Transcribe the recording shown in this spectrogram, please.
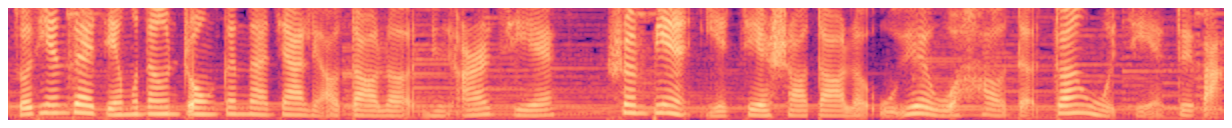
昨天在节目当中跟大家聊到了女儿节，顺便也介绍到了五月五号的端午节，对吧？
